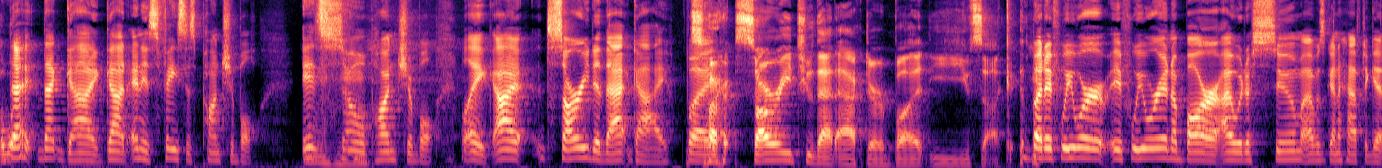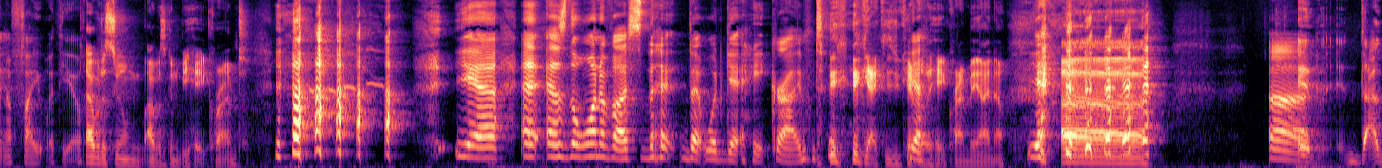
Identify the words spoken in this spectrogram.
That that guy, God, and his face is punchable. It's so mm-hmm. punchable. Like I, sorry to that guy, but Sor- sorry to that actor, but you suck. but if we were if we were in a bar, I would assume I was gonna have to get in a fight with you. I would assume I was going to be hate crimed. Yeah, as the one of us that that would get hate crimed. yeah, because you can't Yeah. really hate crime me. I know. yeah. Uh, Uh, it, th-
